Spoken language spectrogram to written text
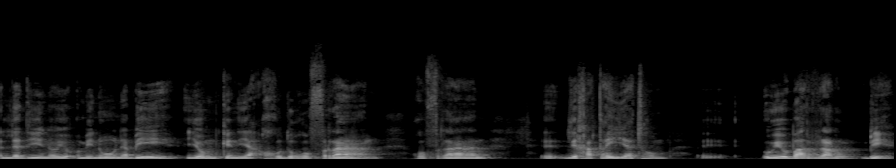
الذين يؤمنون به. يمكن يأخذوا غفران غفران لخطيتهم. ويبرروا به.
